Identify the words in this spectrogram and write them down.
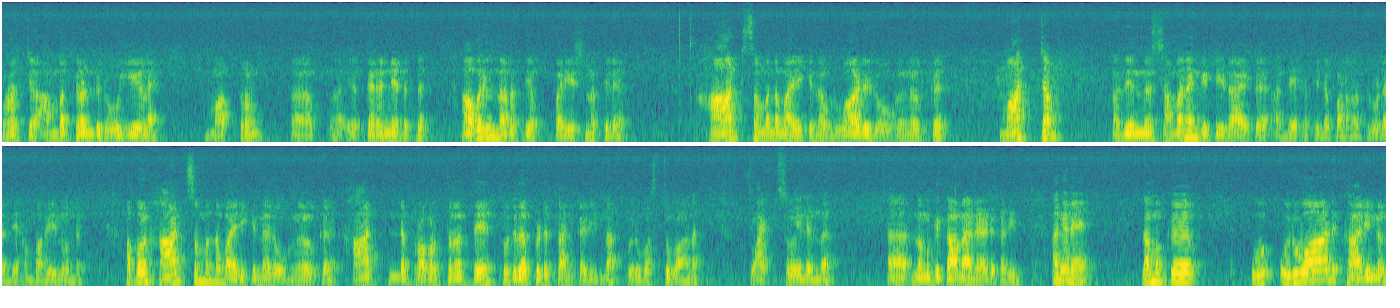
കുറച്ച് അമ്പത്തിരണ്ട് രോഗികളെ മാത്രം തെരഞ്ഞെടുത്ത് അവരിൽ നടത്തിയ പരീക്ഷണത്തിൽ ഹാർട്ട് സംബന്ധമായിരിക്കുന്ന ഒരുപാട് രോഗങ്ങൾക്ക് മാറ്റം അതിൽ നിന്ന് ശമനം കിട്ടിയതായിട്ട് അദ്ദേഹത്തിന്റെ പഠനത്തിലൂടെ അദ്ദേഹം പറയുന്നുണ്ട്. അപ്പോൾ ഹാർട്ട് സംബന്ധമായിരിക്കുന്ന രോഗങ്ങൾക്ക് ഹാർട്ടിന്റെ പ്രവർത്തനത്തെ ത്വരിതപ്പെടുത്താൻ കഴിയുന്ന ഒരു വസ്തുവാണ് ഫ്ലാക്സ് ഓയിൽ എന്ന് നമുക്ക് കാണാനായിട്ട് കഴിയും. അങ്ങനെ നമുക്ക് ഒരുപാട് കാര്യങ്ങൾ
